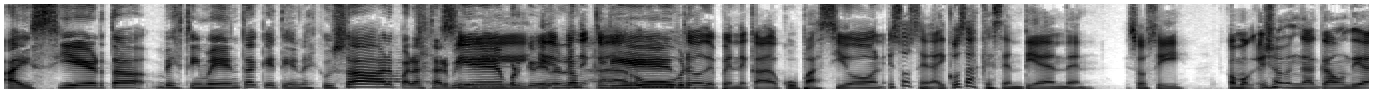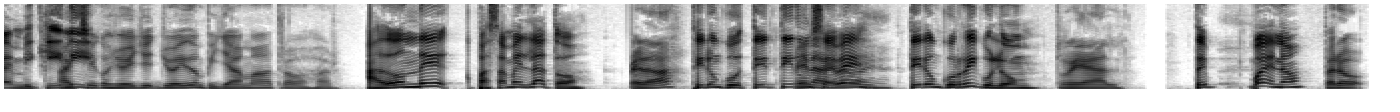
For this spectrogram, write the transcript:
hay cierta vestimenta que tienes que usar para estar Sí, bien, porque y vienen los depende de cada clientes. rubro, depende de cada ocupación. Eso se- hay cosas que se entienden. Eso sí. Como que yo venga acá un día en bikini. Ay, chicos, yo, he- yo he ido en pijama a trabajar. ¿A dónde? Pasame el dato. ¿Verdad? Tira un, tira CV, tira un currículum. Real. Bueno, Pero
